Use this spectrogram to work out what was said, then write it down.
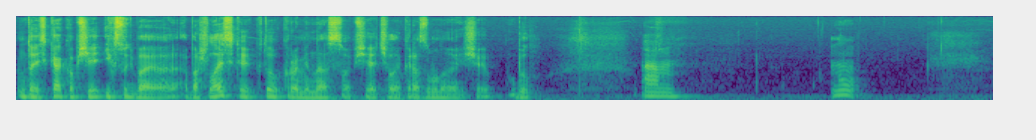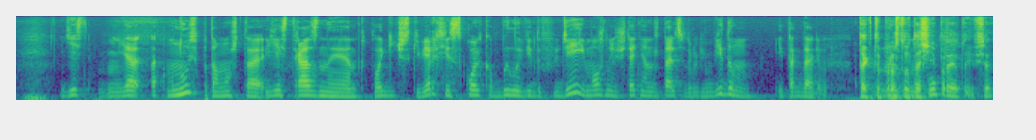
Ну, то есть, как вообще их судьба обошлась, кто, кроме нас, вообще человек разумного еще был? Um, ну, есть, я так мнусь, потому что есть разные антропологические версии, сколько было видов людей, и можно ли считать неандертальца другим видом и так далее. Так ты ну, просто уточни про это и все.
